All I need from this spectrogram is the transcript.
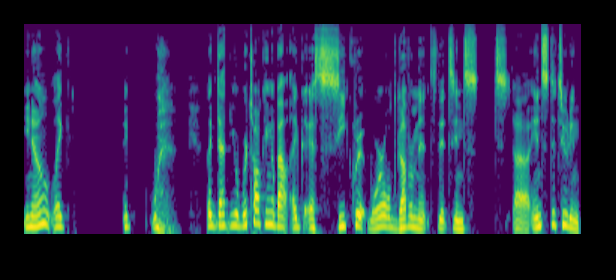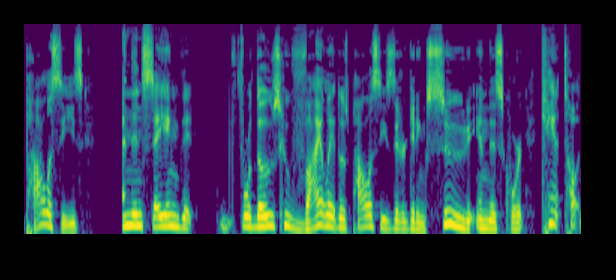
You know, like, like, like that. We're talking about like a secret world government that's in, uh, instituting policies, and then saying that for those who violate those policies that are getting sued in this court can't talk,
